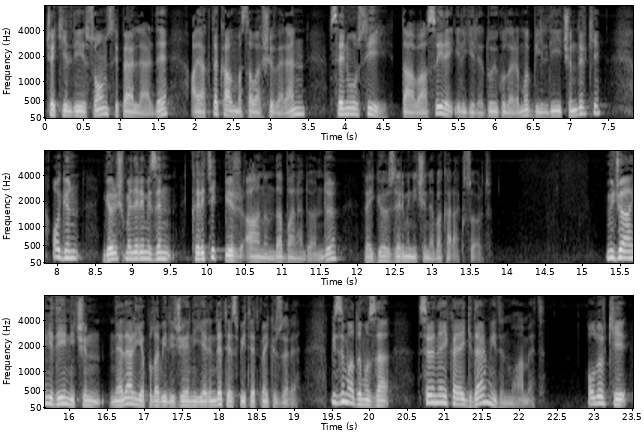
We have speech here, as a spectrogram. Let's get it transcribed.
Çekildiği son siperlerde ayakta kalma savaşı veren Senusi davası ile ilgili duygularımı bildiği içindir ki, o gün görüşmelerimizin kritik bir anında bana döndü ve gözlerimin içine bakarak sordu. Mücahidin için neler yapılabileceğini yerinde tespit etmek üzere bizim adımıza Sireneyka'ya gider miydin Muhammed? Olur ki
